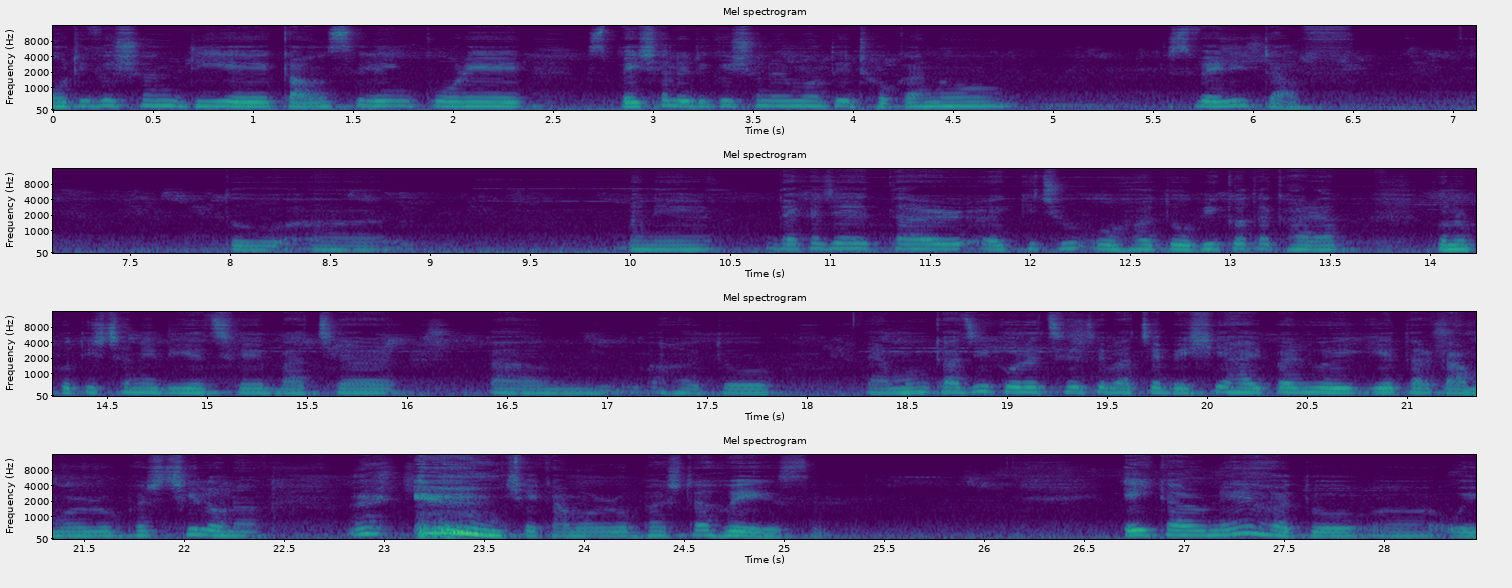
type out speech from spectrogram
মোটিভেশন দিয়ে কাউন্সিলিং করে স্পেশাল এডুকেশনের মধ্যে ঢোকানো ইটস ভেরি টাফ তো মানে দেখা যায় তার কিছু হয়তো অভিজ্ঞতা খারাপ কোনো প্রতিষ্ঠানে দিয়েছে, বাচ্চার হয়তো এমন কাজই করেছে যে বাচ্চা বেশি হাইপার হয়ে গিয়ে তার কামড়ের অভ্যাস ছিল না, সে কামড়ের অভ্যাসটা হয়ে গেছে। এই কারণে হয়তো ওই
